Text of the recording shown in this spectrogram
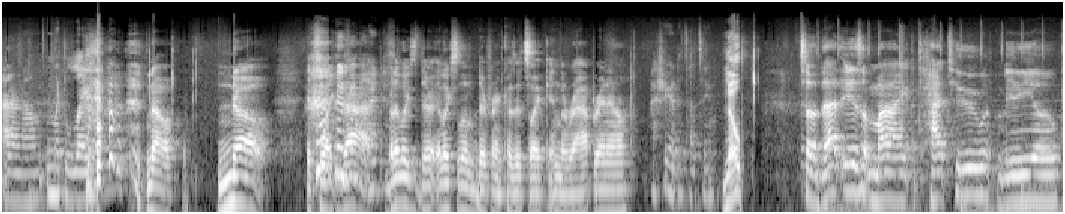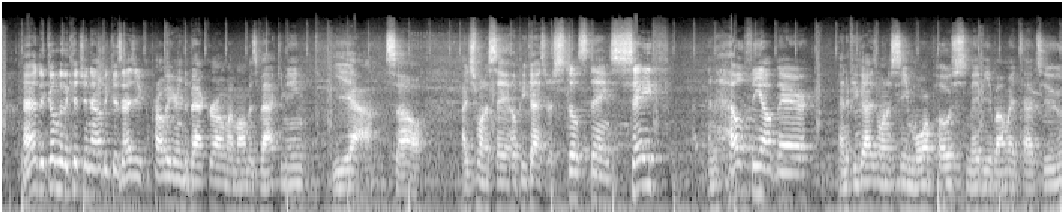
I don't know, and like light. No. No. It's like that, but it looks di- it looks a little different because it's like in the wrap right now. I should get a tattoo. Nope. So that is my tattoo video. I had to come to the kitchen now because as you can probably hear in the background, my mom is vacuuming. Yeah, so I just want to say I hope you guys are still staying safe and healthy out there. And if you guys want to see more posts maybe about my tattoo,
